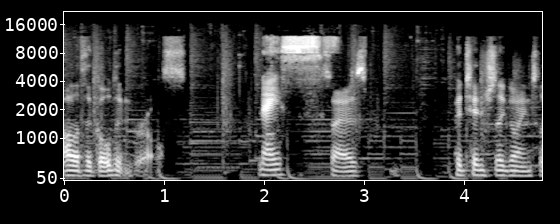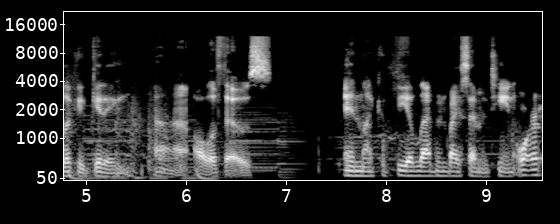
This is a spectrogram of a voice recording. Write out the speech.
all of the Golden Girls. Nice. So I was potentially going to look at getting uh, all of those in like the 11 by 17 or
